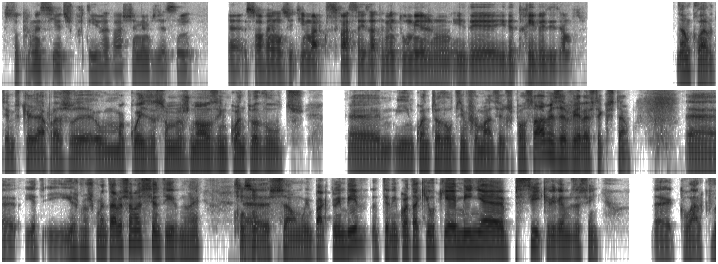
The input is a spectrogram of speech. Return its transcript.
supremacia desportiva, vá, chamemos-lhe assim, uh, só vem legitimar que se faça exatamente o mesmo e dê, e dê terríveis exemplos. Não, claro, temos que olhar para as, eh, uma coisa somos nós enquanto adultos uh, e enquanto adultos informados e responsáveis a ver esta questão. Uh, e, e, os meus comentários são nesse sentido, não é? Sim, sim. Uh, são o impacto do Embiid, tendo em conta aquilo que é a minha psique, digamos assim. Uh, claro que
